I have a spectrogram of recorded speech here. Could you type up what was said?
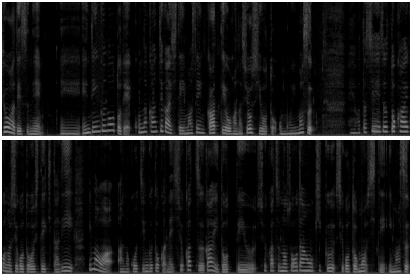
今日はですねえー、エンディングノートでこんな勘違いしていませんかっていうお話をしようと思います。え私ずっと介護の仕事をしてきたり今はあのコーチングとかね就活ガイドっていう就活の相談を聞く仕事もしています。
